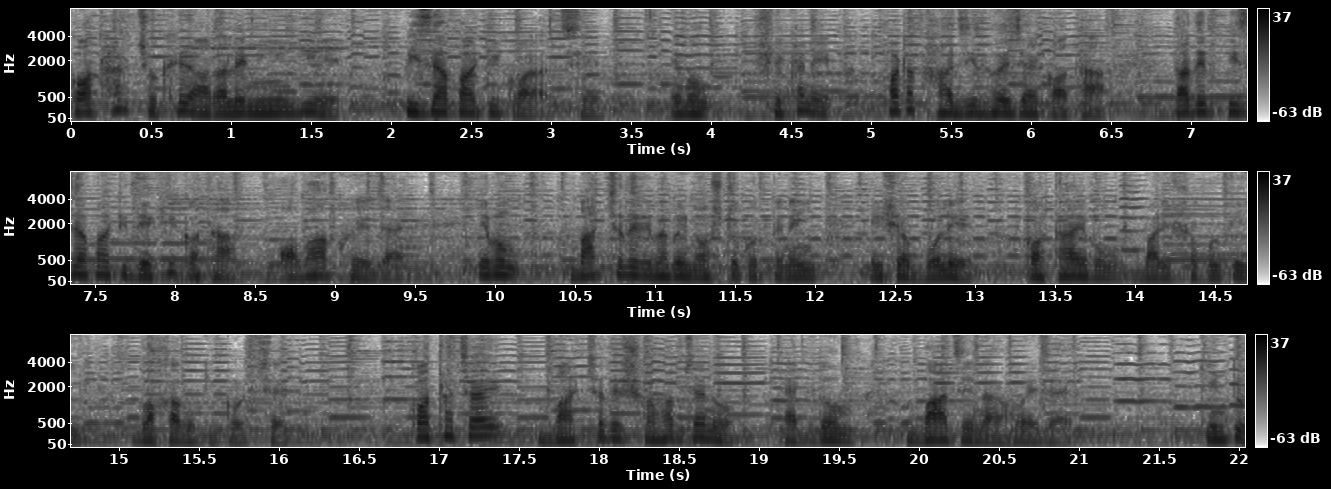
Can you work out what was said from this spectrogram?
কথার চোখের আড়ালে নিয়ে গিয়ে পিজা পার্টি করাচ্ছে এবং সেখানে হঠাৎ হাজির হয়ে যায় কথা। তাদের পিজা পার্টি দেখে কথা অবাক হয়ে যায়। এবং বাচ্চাদের এভাবে নষ্ট করতে নেই, এইসব বলে কথা এবং বাড়ির সকলকেই বকাবকি করছে। কথা চায় বাচ্চাদের স্বভাব যেন একদম বাজে না হয়ে যায়। কিন্তু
